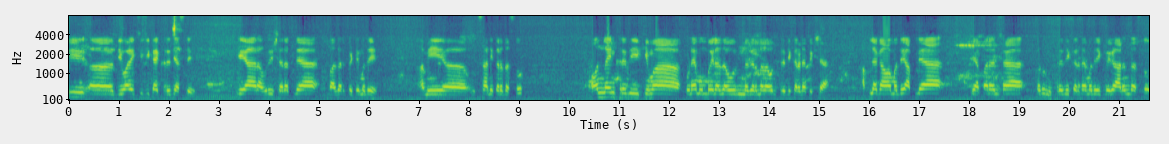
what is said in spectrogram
वर्षी दिवाळीची जी काय खरेदी असते ती या राहुरी शहरातल्या बाजारपेठेमध्ये आम्ही उत्साहाने करत असतो. ऑनलाईन खरेदी किंवा पुण्या मुंबईला जाऊन नगरला जाऊन खरेदी करण्यापेक्षा आपल्या गावामध्ये आपल्या व्यापाऱ्यांच्या कडून खरेदी करण्यामध्ये एक वेगळा आनंद असतो.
